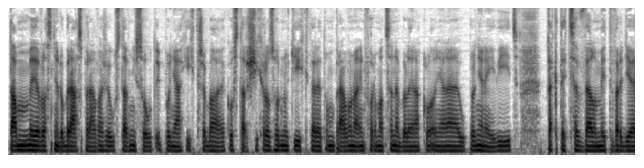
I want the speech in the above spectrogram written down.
Tam je vlastně dobrá zpráva, že ústavní soud i po nějakých třeba jako starších rozhodnutích, které tomu právo na informace nebyly nakloněné úplně nejvíc, tak teď se velmi tvrdě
